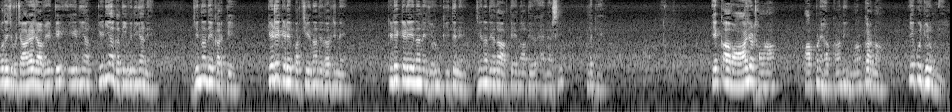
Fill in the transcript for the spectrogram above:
ਉਹਦੇ 'ਚ ਵਿਚਾਰਿਆ ਜਾਵੇ ਕਿ ਇਹਦੀਆਂ ਕਿਹੜੀਆਂ ਗਤੀਵਿਧੀਆਂ ਨੇ ਜਿਨ੍ਹਾਂ ਦੇ ਕਰਕੇ ਕਿਹੜੇ ਕਿਹੜੇ ਪਰਚੇ ਇਹਨਾਂ ਦੇ ਦਰਜ ਨੇ ਕਿਹੜੇ ਕਿਹੜੇ ਇਹਨਾਂ ਨੇ ਜੁਰਮ ਕੀਤੇ ਨੇ, ਜਿਨ੍ਹਾਂ ਦੇ ਆਧਾਰ ਤੇ ਇਹਨਾਂ ਤੇ ਐਨਐਸਸੀ ਲੱਗੀ ਹੈ। ਇੱਕ ਆਵਾਜ਼ ਉਠਾਉਣਾ, ਆਪਣੇ ਹੱਕਾਂ ਦੀ ਮੰਗ ਕਰਨਾ, ਇਹ ਕੋਈ ਜੁਰਮ ਨਹੀਂ ਹੈ।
